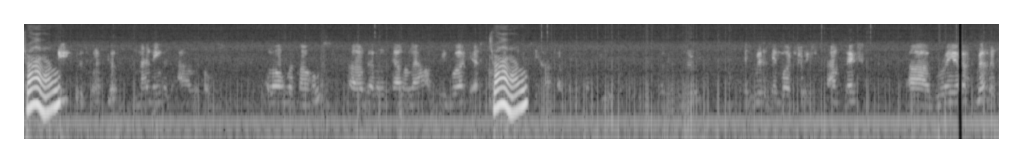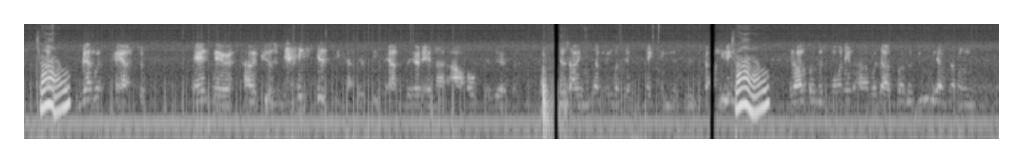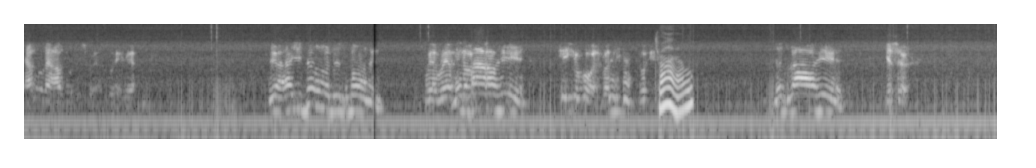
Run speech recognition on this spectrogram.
trial, eight for the twenty-fifth. My name is Host. Along with my host, uh, Reverend Allen Lyles, we broadcast. on trial, It's with the Emma Church Complex, uh, Reverend, trial, Reverend Pastor, and there, Tommy Pierce, his seat out there, and uh, our host is there. Just he's with them, this foundation. trial, And also this morning, uh, without further ado, we have Reverend Allen Lyles with the script. Go ahead, Rev. Yeah, how you doing this morning? We have Rev. Let's You know, bow our head. hear your voice, brother. Go trial, Let's bow our. Yes, sir.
